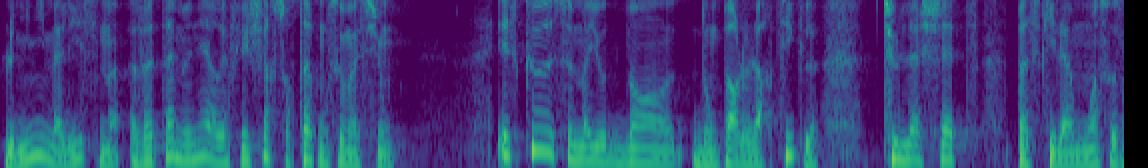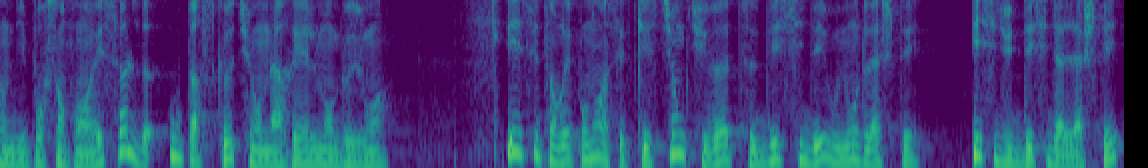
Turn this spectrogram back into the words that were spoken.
le minimalisme va t'amener à réfléchir sur ta consommation. Est-ce que ce maillot de bain dont parle l'article, tu l'achètes parce qu'il à moins 70% pendant les soldes ou parce que tu en as réellement besoin? Et c'est en répondant à cette question que tu vas te décider ou non de l'acheter. Et si tu te décides à l'acheter,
